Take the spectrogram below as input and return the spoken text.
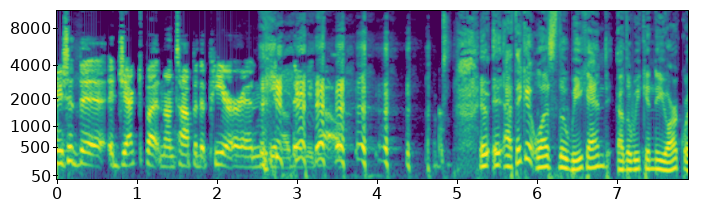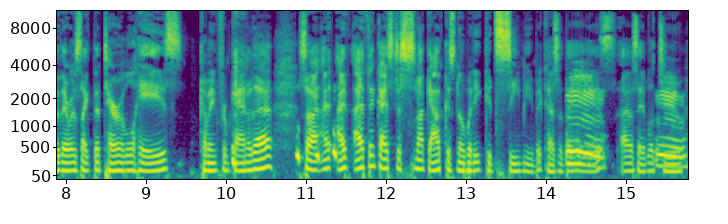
You should the eject button on top of the pier, and you know there you go. It, it, I think it was the weekend or the week in New York where there was like the terrible haze coming from Canada. so I, I, I think I just snuck out because nobody could see me because of the Mm. haze. I was able to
